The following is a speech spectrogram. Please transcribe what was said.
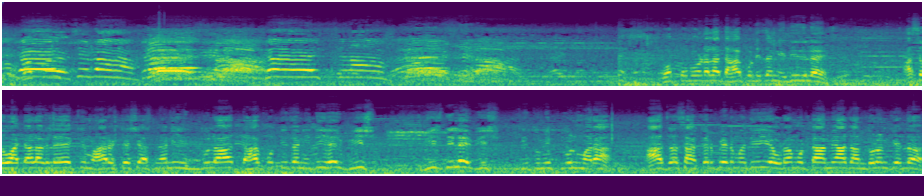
जय वक्फ बोर्डाला दहा कोटीचा निधी दिलाय. असं वाटायला लागलंय की महाराष्ट्र शासनाने हिंदूला दहा कोटीचा निधी हे विष विष दिलंय विष. की तुम्ही पिऊन मरा. आज साखरपेठमध्ये एवढा मोठा आम्ही आज आंदोलन केलं.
